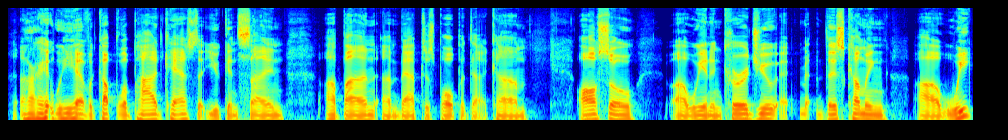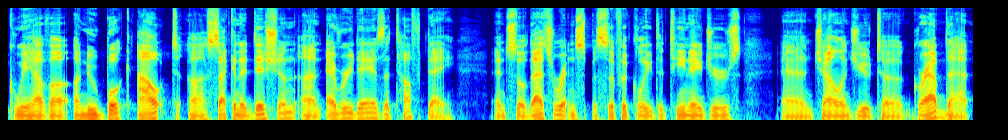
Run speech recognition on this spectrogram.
All right, we have a couple of podcasts that you can sign up on on baptistpulpit.com. Also, uh, we'd encourage you this coming uh, week, we have a, a new book out, uh, second edition on Every Day is a Tough Day. And so that's written specifically to teenagers and challenge you to grab that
